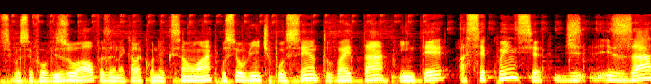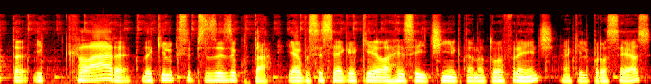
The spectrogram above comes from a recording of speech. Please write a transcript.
se você for visual, fazendo aquela conexão lá, o seu 20% vai estar tá em ter a sequência de, exata e clara daquilo que você precisa executar. E aí você segue aquela receitinha que está na tua frente, aquele processo,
